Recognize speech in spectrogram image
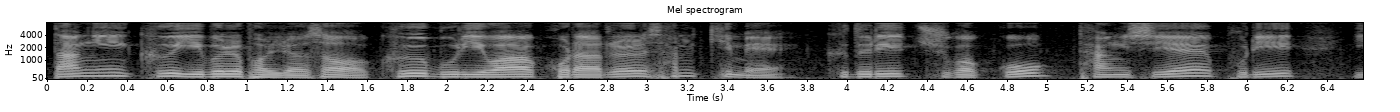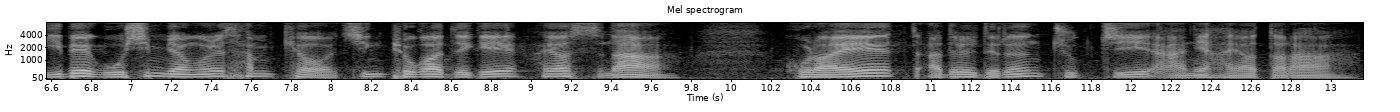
땅이 그 입을 벌려서 그 무리와 고라를 삼킴에 그들이 죽었고 당시에 불이 250명을 삼켜 징표가 되게 하였으나 고라의 아들들은 죽지 아니하였더라.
